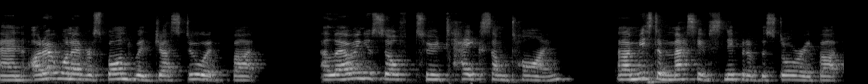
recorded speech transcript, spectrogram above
and I don't want to respond with just do it, but allowing yourself to take some time. And I missed a massive snippet of the story, but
